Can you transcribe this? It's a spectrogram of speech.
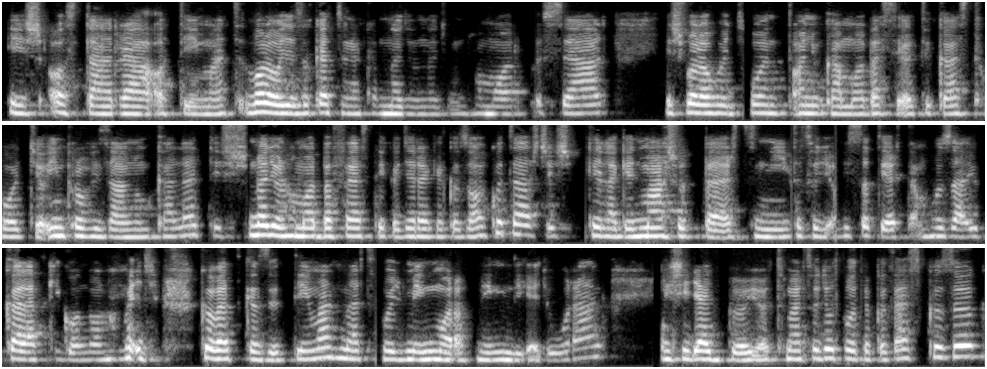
és aztán rá a témát. Valahogy ez a kettő nekem nagyon-nagyon hamar összeáll, és valahogy pont anyukámmal beszéltük azt, hogy improvizálnom kellett, és nagyon hamar befejezték a gyerekek az alkotást, és tényleg egy másodpercnyi, tehát hogy visszatértem hozzájuk, kellett kigondolnom egy következő témát, mert hogy még maradt még mindig egy óránk, és így egyből jött, mert hogy ott voltak az eszközök,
